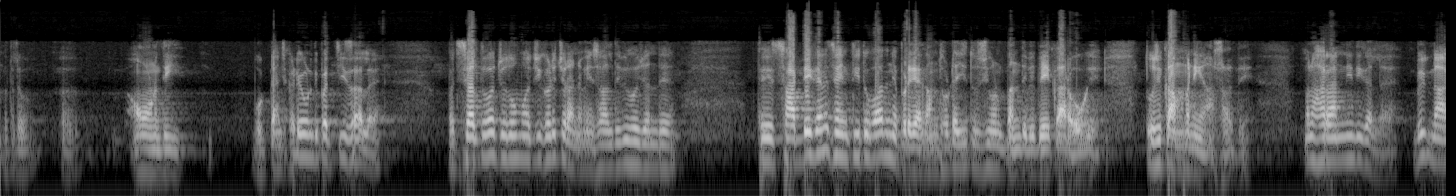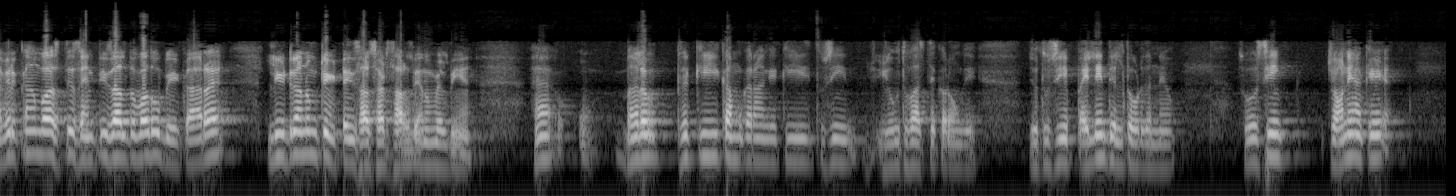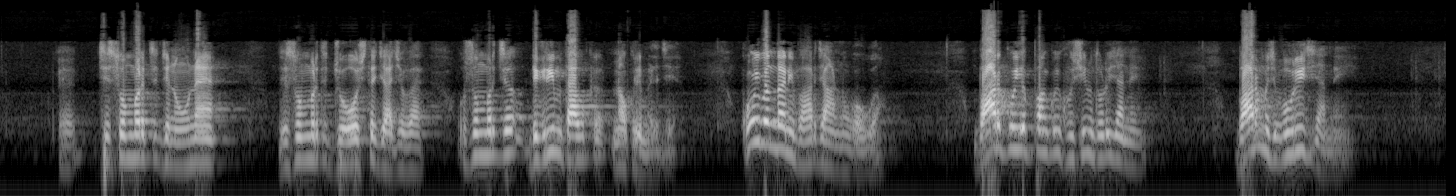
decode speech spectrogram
ਮਤਲਬ ਆਉਣ ਦੀ, ਵੋਟਾਂ 'ਚ ਖੜੇ ਹੋਣ ਦੀ 25 ਸਾਲ ਹੈ। 25 ਸਾਲ ਤੋਂ ਬਾਅਦ ਜਦੋਂ ਮਰਜ਼ੀ ਖੜੇ 94 ਸਾਲ ਦੇ ਵੀ ਹੋ ਜਾਂਦੇ ਆ। ਤੇ ਸਾਡੇ ਕਹਿੰਦੇ 37 ਤੋਂ ਬਾਅਦ ਨਿਪਟ ਗਿਆ ਕੰਮ ਤੁਹਾਡਾ ਜੀ, ਤੁਸੀਂ ਹੁਣ ਬੰਦੇ ਵੀ ਬੇਕਾਰ ਹੋ ਗਏ ਤੁਸੀਂ ਕੰਮ ਨਹੀਂ ਆ ਸਕਦੇ। ਮਤਲਬ ਹੈਰਾਨੀ ਦੀ ਗੱਲ ਹੈ। ਵੀ ਨਾਗਰਿਕਾਂ ਵਾਸਤੇ 37 ਸਾਲ ਤੋਂ ਬਾਅਦ ਉਹ ਬੇਕਾਰ ਹੈ। ਲੀਡਰਾਂ ਨੂੰ ਟਿਕਟਾਂ ਹੀ 60 ਸਾਲ ਦਿਆਂ ਨੂੰ ਮਿਲਦੀਆਂ। ਹੈ, ਮਤਲਬ ਫਿਰ ਕੀ ਕੰਮ ਕਰਾਂਗੇ, ਕੀ ਤੁਸੀਂ ਯੂਥ ਵਾਸਤੇ ਕਰੋਗੇ, ਜੋ ਤੁਸੀਂ ਪਹਿਲਾਂ ਹੀ ਦਿਲ ਤੋੜ ਦਿੰਦੇ ਹੋ। ਸੋ ਅਸੀਂ ਚਾਹੁੰਦੇ ਹਾਂ ਕਿ ਜਿਸ ਉਮਰ 'ਚ ਜਨੂਨ ਹੈ, ਜਿਸ ਉਮਰ 'ਚ ਜੋਸ਼ ਤੇ ਜਜ਼ਬਾ ਹੈ, ਉਸ ਉਮਰ 'ਚ ਡਿਗਰੀ ਮੁਤਾਬਕ ਨੌਕਰੀ ਮਿਲ ਜੇ। ਕੋਈ ਬੰਦਾ ਨਹੀਂ ਬਾਹਰ ਜਾਣ ਨੂੰ ਕਹੂਗਾ। ਬਾਹਰ ਕੋਈ ਆਪਾਂ ਕੋਈ ਖੁਸ਼ੀ ਨੂੰ ਥੋੜੀ ਜਾਂਦੇ ਬਾਹਰ ਮਜਬੂਰੀ 'ਚ ਜਾਂਦੇ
